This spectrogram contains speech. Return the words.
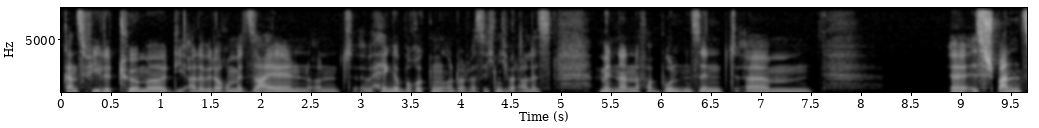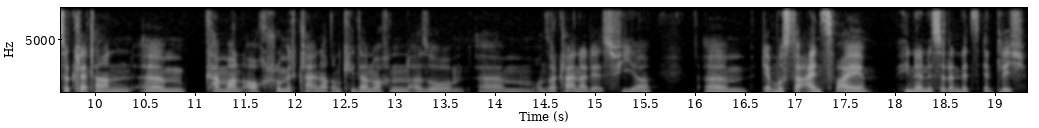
ganz viele Türme, die alle wiederum mit Seilen und äh, Hängebrücken und was weiß ich nicht, was alles miteinander verbunden sind. Ähm, äh, ist spannend zu klettern, ähm, kann man auch schon mit kleineren Kindern machen. Also ähm, unser Kleiner, der ist vier, ähm, der musste ein, zwei Hindernisse dann letztendlich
